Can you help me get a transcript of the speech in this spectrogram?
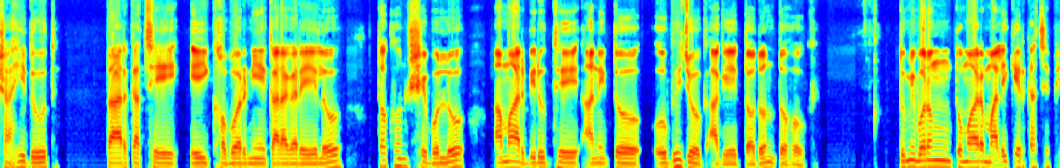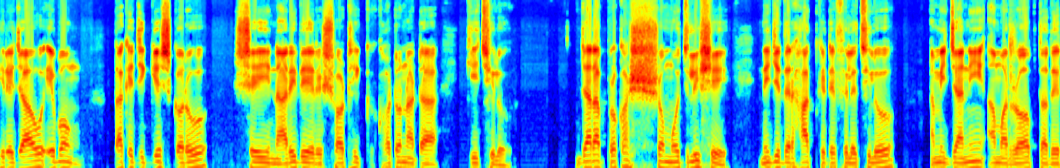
শাহিদুত তার কাছে এই খবর নিয়ে কারাগারে এলো, তখন সে বলল, আমার বিরুদ্ধে আনিত অভিযোগ আগে তদন্ত হোক। তুমি বরং তোমার মালিকের কাছে ফিরে যাও এবং তাকে জিজ্ঞেস করো, সেই নারীদের সঠিক ঘটনাটা কি ছিল? যারা প্রকাশ্য মজলিসে নিজেদের হাত কেটে ফেলেছিল আমি জানি আমার রব তাদের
